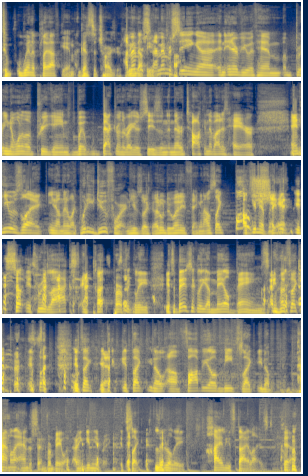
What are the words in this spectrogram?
to win a playoff game against the Chargers. I remember. I remember seeing uh, an interview with him. uh, You know, one of the pre games, but back during the regular season, and they were talking about his hair, and he was like, you know, and they're like, "What do you do for it?" And he was like, "I don't do anything." And I was like, Oh, give me a break. It, it's so it's relaxed and cut perfectly. It's basically a male bangs. You know, it's like it's like it's like Yeah. it's like it's like you know uh, Fabio meets like you know Pamela Anderson from Baywatch. I mean, give me a break. It's like literally highly stylized. Yeah.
